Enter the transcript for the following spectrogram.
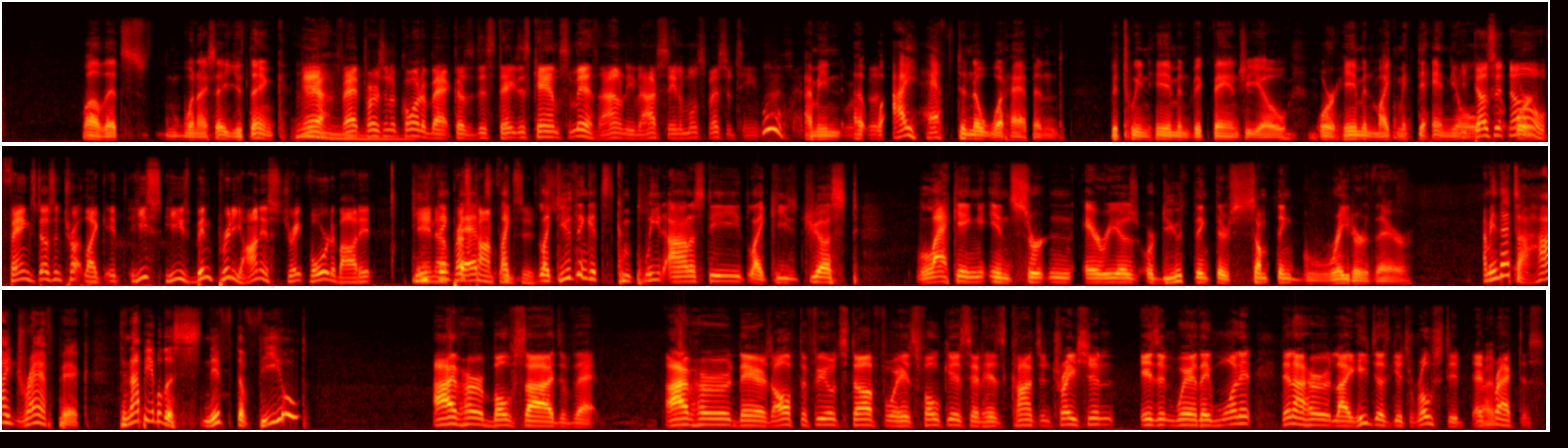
Well, that's when I say you think. Yeah, fat person, or cornerback. Because this this Cam Smith, I don't even. I've seen him on special teams. I mean, uh. I have to know what happened between him and Vic Fangio or him and Mike McDaniel. He doesn't or- know. Fangs doesn't trust. Like it, he's he's been pretty honest, straightforward about it Do you in think uh, press conferences. Like, like, do you think it's complete honesty? Like he's just lacking in certain areas, or do you think there's something greater there? I mean, that's a high draft pick to not be able to sniff the field. I've heard both sides of that. I've heard there's off the field stuff where his focus and his concentration isn't where they want it. Then I heard like he just gets roasted at Right. practice.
